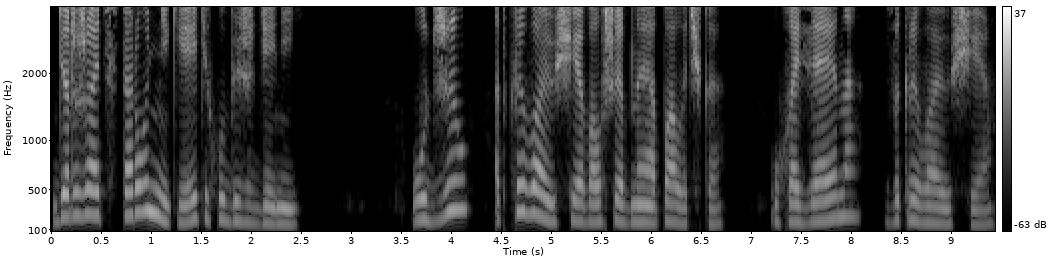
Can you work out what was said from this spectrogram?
держать сторонники этих убеждений. У Джил открывающая волшебная палочка, у хозяина закрывающая.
